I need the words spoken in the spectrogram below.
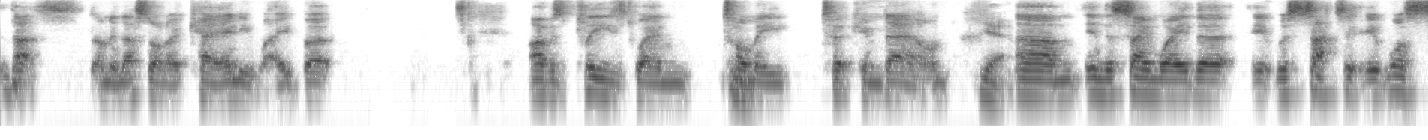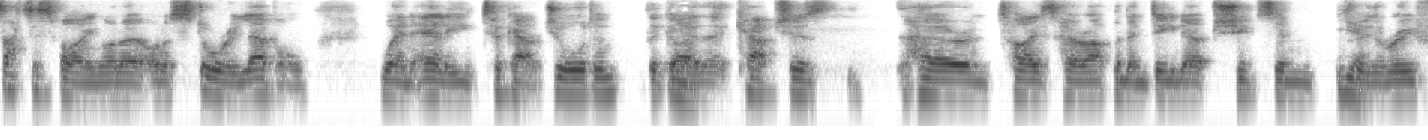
that's, I mean, that's not okay anyway. But I was pleased when Tommy took him down. Yeah. Um, in the same way that it was sat- it was satisfying on a on a story level when Ellie took out Jordan, the guy Yeah. that captures her and ties her up, and then Dina shoots him Yeah. through the roof.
